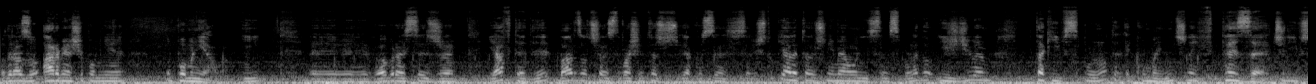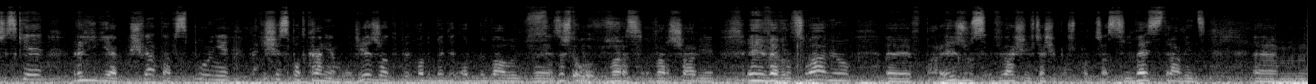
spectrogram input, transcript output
od razu armia się po mnie upomniała. I e, wyobraź sobie, że ja wtedy bardzo często, właśnie też jako historii sztuki, ale to już nie miało nic z tym wspólnego, jeździłem takiej wspólnoty ekumenicznej w Tezę, czyli wszystkie religie jakby świata wspólnie, takie się spotkania młodzieży odby, odby, odbywały w, zresztą w Wars- w Warszawie, e, we Wrocławiu, e, w Paryżu, właśnie w czasie podczas Sylwestra, więc em,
